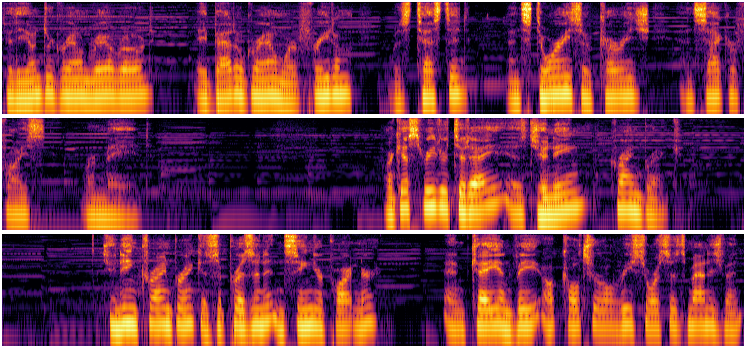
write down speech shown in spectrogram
to the Underground Railroad, a battleground where freedom was tested and stories of courage and sacrifice were made. Our guest reader today is Janine Kreinbrink. Janine Kreinbrink is the president and senior partner and K&V Cultural Resources Management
